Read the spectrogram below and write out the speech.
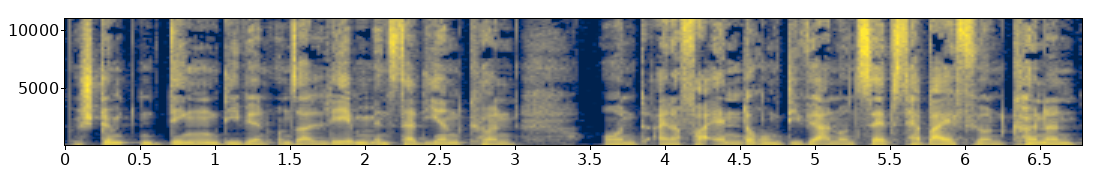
bestimmten Dingen, die wir in unser Leben installieren können und einer Veränderung, die wir an uns selbst herbeiführen können,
